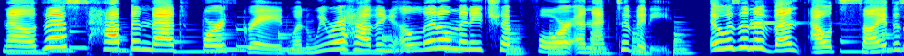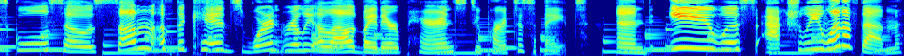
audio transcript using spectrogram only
Now, this happened at fourth grade when we were having a little mini trip for an activity. It was an event outside the school, so some of the kids weren't really allowed by their parents to participate. And E was actually one of them.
